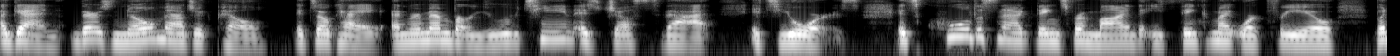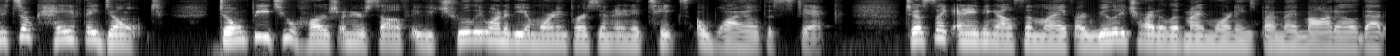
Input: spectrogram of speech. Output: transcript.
Again, there's no magic pill. It's okay. And remember, your routine is just that. It's yours. It's cool to snag things from mine that you think might work for you, but it's okay if they don't. Don't be too harsh on yourself if you truly want to be a morning person and it takes a while to stick. Just like anything else in life, I really try to live my mornings by my motto that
